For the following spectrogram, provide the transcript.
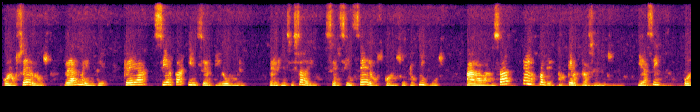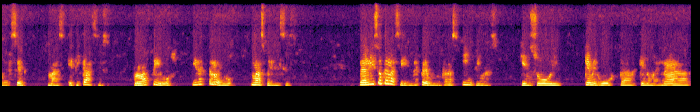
Conocernos realmente crea cierta incertidumbre, pero es necesario ser sinceros con nosotros mismos para avanzar en los proyectos que nos tracemos y así poder ser más eficaces proactivos y desde luego más felices. Realízate las siguientes preguntas íntimas. ¿Quién soy? ¿Qué me gusta? ¿Qué no me agrada?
